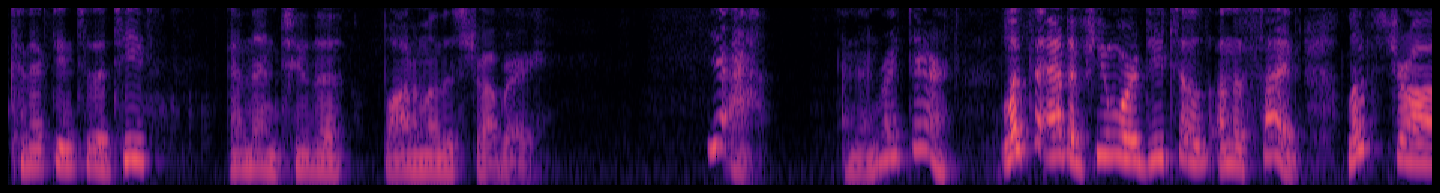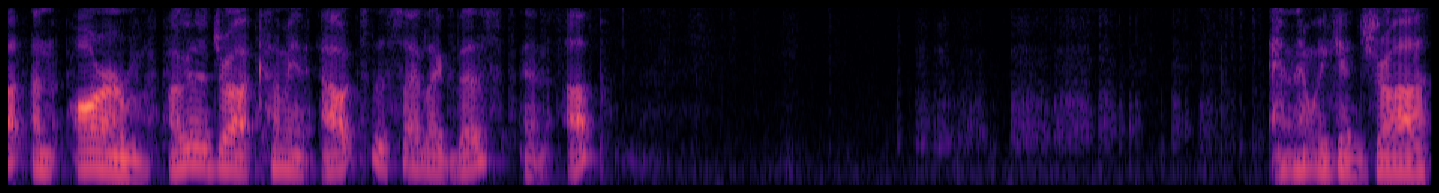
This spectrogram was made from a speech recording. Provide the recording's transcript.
connecting to the teeth, and then to the bottom of the strawberry. Yeah, and then right there. Let's add a few more details on the side. Let's draw an arm. I'm gonna draw it coming out to the side like this and up. And then we can draw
